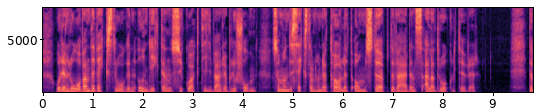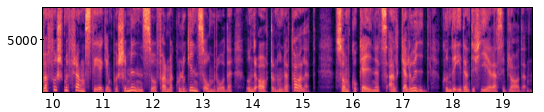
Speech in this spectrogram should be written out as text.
Och den lovande växtdrogen undgick den psykoaktiva revolution som under 1600-talet omstöpte världens alla drogkulturer. Det var först med framstegen på kemins och farmakologins område under 1800-talet som kokainets alkaloid kunde identifieras i bladen.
